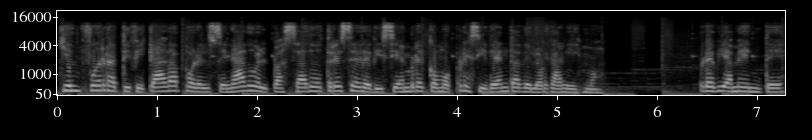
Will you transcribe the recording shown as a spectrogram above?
quien fue ratificada por el Senado el pasado 13 de diciembre como presidenta del organismo. Previamente,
